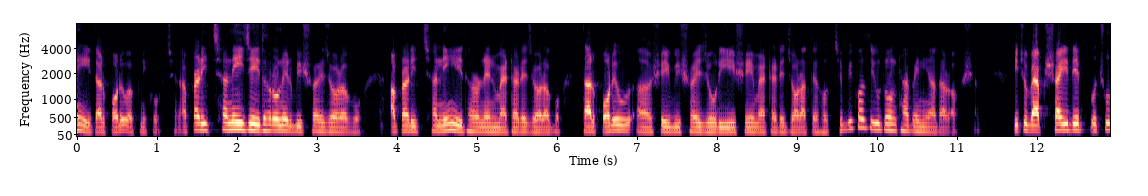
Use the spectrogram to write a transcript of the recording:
নেই, তারপরেও আপনি করছেন। আপনার ইচ্ছা নেই যে এই ধরনের বিষয়ে জড়াবো, আপনার ইচ্ছা নেই এই ধরনের ম্যাটারে জড়াবো, তারপরেও সেই বিষয়ে জড়িয়ে সেই ম্যাটারে জড়াতে হচ্ছে because you don't have any other option কিছু ব্যবসায়ীদের প্রচুর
